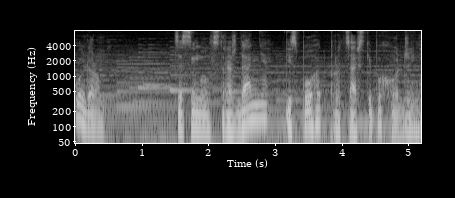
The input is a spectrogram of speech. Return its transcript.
кольором. Це символ страждання і спогад про царське походження.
